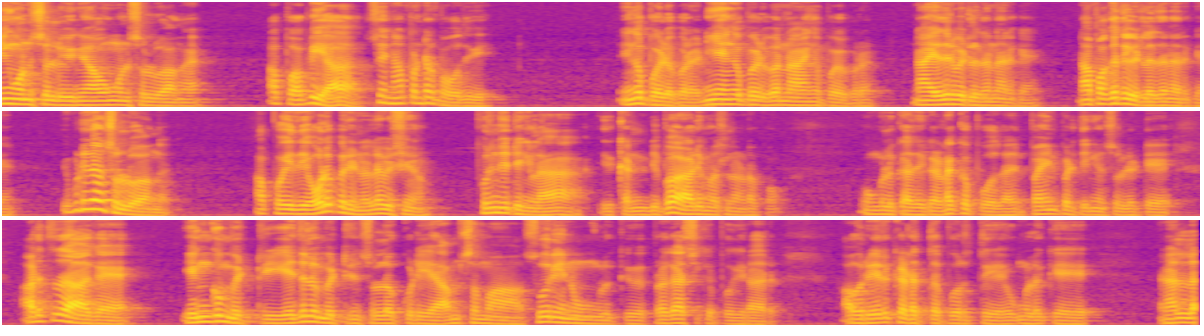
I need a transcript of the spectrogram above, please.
நீங்கள் ஒன்று சொல்லுவீங்க அவங்க ஒன்று சொல்லுவாங்க. அப்போ அப்படியா? சரி நான் பண்ணுறப்பா உதவி. எங்கே போயிட போகிறேன் நீ எங்கே போயிட போகிறேன் நான் எங்கே போயிட போகிறேன் நான் எதிர் வீட்டில் தானே இருக்கேன். நான் பக்கத்து வீட்டில் தானே இருக்கேன். இப்படி தான் சொல்லுவாங்க. அப்போ இது எவ்வளோ பெரிய நல்ல விஷயம்? புரிஞ்சிட்டிங்களா? இது கண்டிப்பாக ஆடி மாதத்தில் நடக்கும். உங்களுக்கு அது நடக்க போதா பயன்படுத்திங்கன்னு சொல்லிட்டு அடுத்ததாக எங்கும் வெற்றி எதிலும் வெற்றின்னு சொல்லக்கூடிய அம்சமாக சூரியன் உங்களுக்கு பிரகாசிக்க போகிறார். அவர் இருக்க இடத்தை பொறுத்து உங்களுக்கு நல்ல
